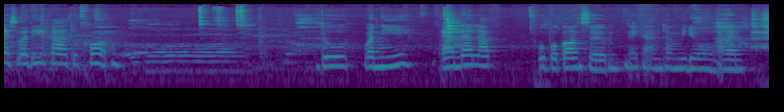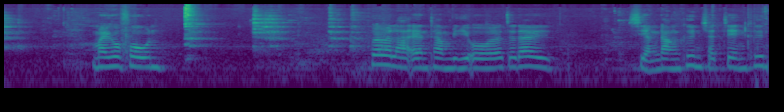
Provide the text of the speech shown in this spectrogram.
สวัสดีค่ะทุกคน ดูวันนี้แอนได้รับอุปกรณ์เสริมในการทำวิดีโอของแอน ไมโครโฟน เพื่อเวลาแอนทำวิดีโอแล้วจะได้เสียงดังขึ้นชัดเจนขึ้น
